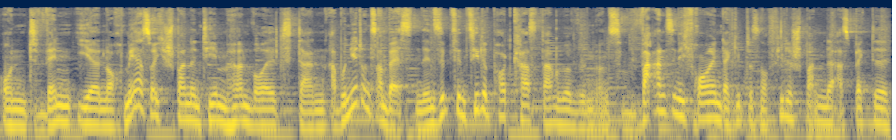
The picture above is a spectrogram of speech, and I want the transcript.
Und wenn ihr noch mehr solche spannenden Themen hören wollt, dann abonniert uns am besten den 17 Ziele Podcast. Darüber würden wir uns wahnsinnig freuen. Da gibt es noch viele spannende Aspekte,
